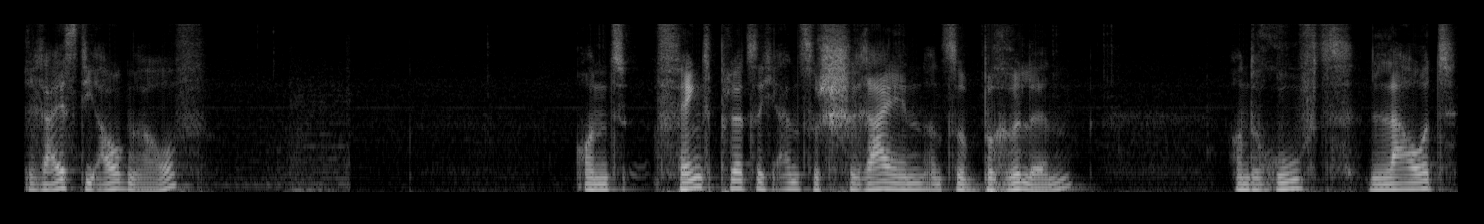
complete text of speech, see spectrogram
reißt die Augen auf und fängt plötzlich an zu schreien und zu brüllen und ruft laut:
